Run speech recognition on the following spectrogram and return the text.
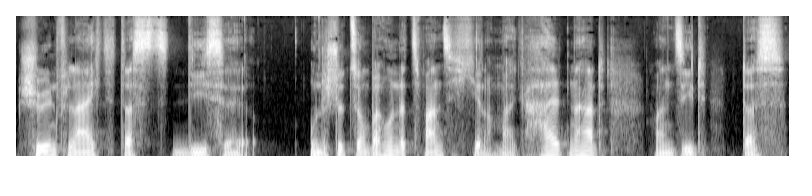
Schön vielleicht, dass diese Unterstützung bei 120 hier nochmal gehalten hat. Man sieht, dass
